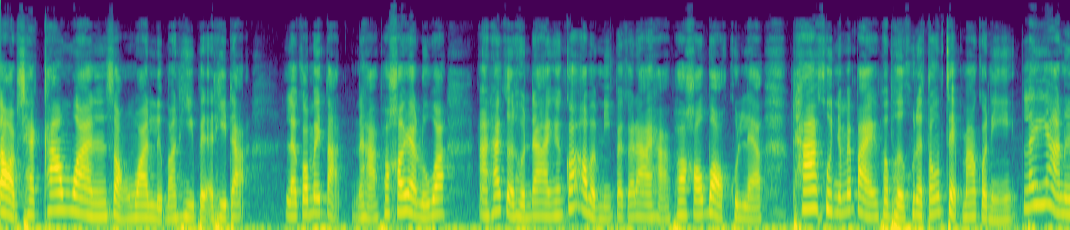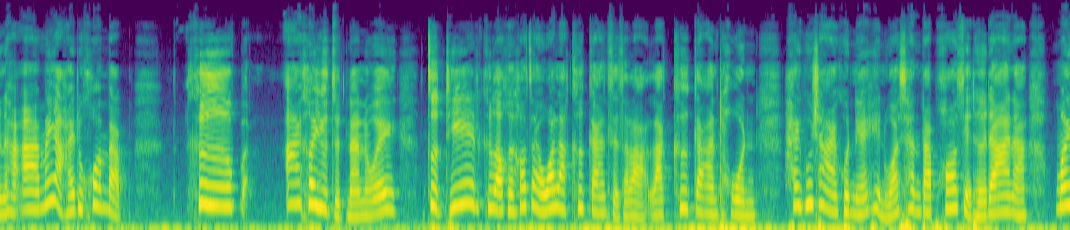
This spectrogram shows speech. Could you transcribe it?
ตอบแชทข้ามวัน 2 วันหรือบางทีเป็นอาทิตย์อะแล้วก็ไม่ตัดนะคะ เพราะเขาอยากรู้ว่าอะถ้าเกิดทนได้งั้นก็เอาแบบนี้ไปก็ได้ค่ะ เพราะเขาบอกคุณแล้ว ถ้าคุณยังไม่ไปเผลอๆคุณจะต้องเจ็บมากกว่านี้ และอย่างหนึ่งนะคะอะไม่อยากให้ทุกคนแบบ คือ อายเคยอยู่จุดนั้นเว้ย จุดที่คือเราเคยเข้าใจว่ารักคือการเสียสละ รักคือการทน ให้ผู้ชายคนนี้เห็นว่าฉันรับข้อเสียเธอได้นะ ไม่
